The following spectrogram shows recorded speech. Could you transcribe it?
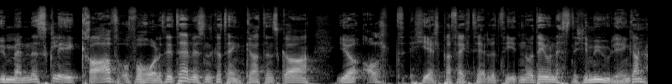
umenneskelig krav å forholde seg til hvis en skal tenke at en skal gjøre alt helt perfekt hele tiden. Og det er jo nesten ikke mulig engang.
